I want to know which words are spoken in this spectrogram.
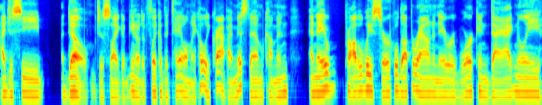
I just see a doe, just like you know the flick of the tail. I'm like, holy crap! I missed them coming, and they probably circled up around and they were working diagonally,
